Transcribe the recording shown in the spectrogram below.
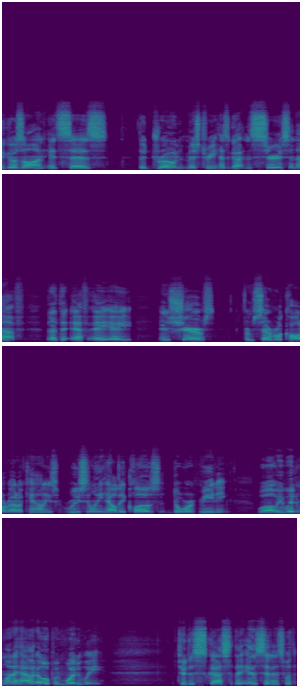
It goes on. It says the drone mystery has gotten serious enough that the FAA and sheriffs from several Colorado counties recently held a closed door meeting. Well, we wouldn't want to have it open, would we? To discuss the incidents with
